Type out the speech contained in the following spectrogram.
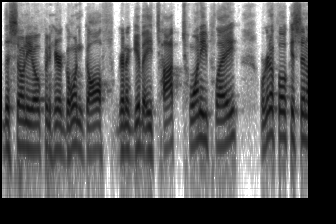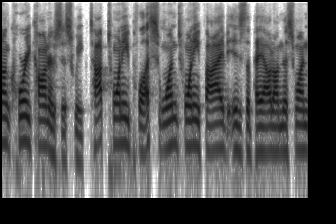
the Sony Open here, going golf. We're going to give a top 20 play. We're going to focus in on Corey Conners this week. Top 20 plus 125 is the payout on this one.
